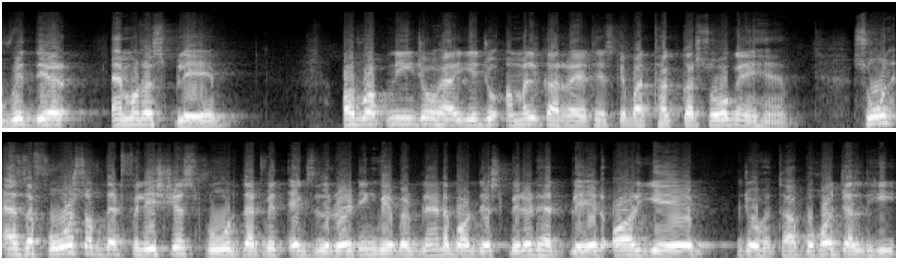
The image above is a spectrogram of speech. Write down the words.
with their amorous play और वो अपनी जो है, ये जो अमल कर रहे थे, इसके बाद थक कर सो गए हैं। Soon as a force of that fallacious fruit that with exhilarating vapour bland about the spirit ये जो था, बहुत जल्द ही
